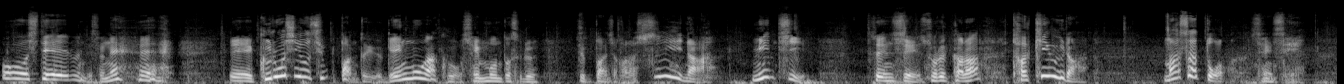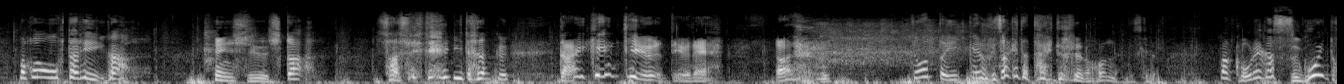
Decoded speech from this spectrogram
をしているんですよね。えーえー、黒潮出版という言語学を専門とする出版社から椎名道先生、それから滝浦正人先生、まあ、このお二人が編集したさせていただく大研究っていうね、あの、ちょっと一見ふざけたタイトルの本なんですけど、まあこれがすごいと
